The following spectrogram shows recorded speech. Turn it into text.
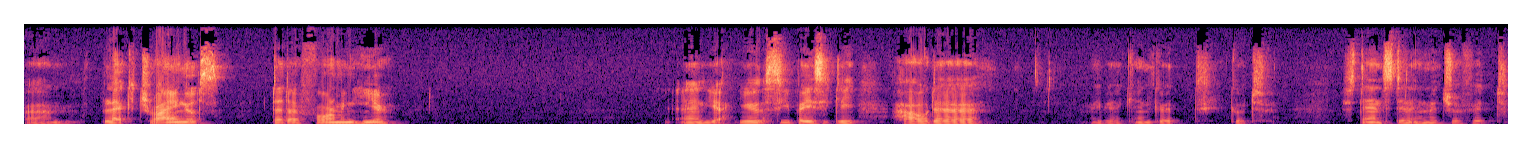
um, black triangles that are forming here. And yeah, you'll see basically how the maybe I can get good standstill image of it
